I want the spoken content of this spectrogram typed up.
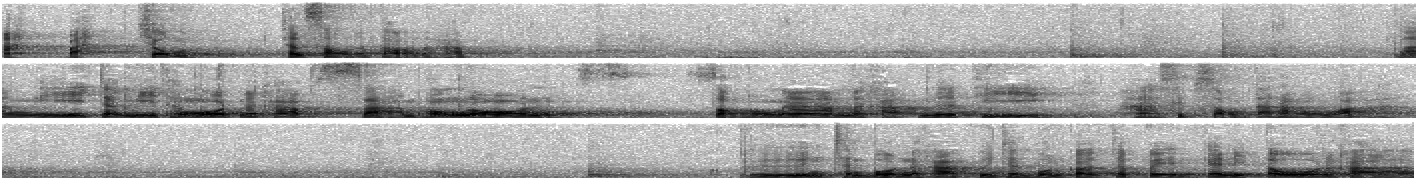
อะไปชมชั้นสองกันต่อนะครับ หลังนี้จะมีทั้งหมดนะครับ3ห้องนอน2ห้องน้ำนะครับ เนื้อที่ 52 ตารางวา พื้นชั้นบนนะครับ พื้นชั้นบนก็จะเป็นแกรนิโต้นะครับ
